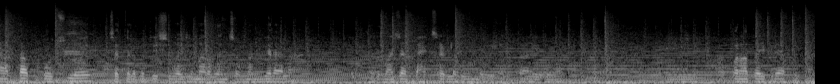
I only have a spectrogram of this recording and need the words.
आता पोचलो छत्रपती शिवाजी महाराजांच्या मंदिराला. तर माझ्या बॅक साईडला तुम्ही बघू शकता? हे बघा. आणि आपण आता इकडे आपण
